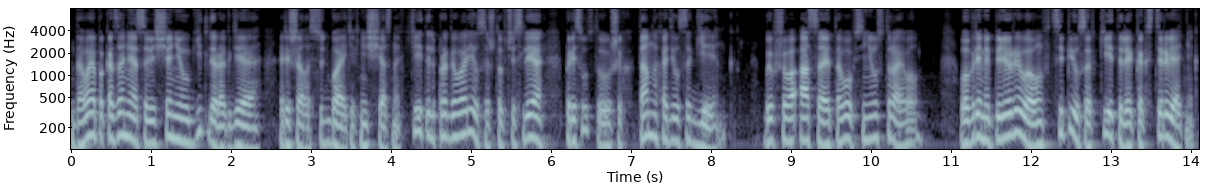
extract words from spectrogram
Давая показания о совещании у Гитлера, где решалась судьба этих несчастных, Кейтель проговорился, что в числе присутствовавших там находился Геринг. Бывшего аса это вовсе не устраивало. Во время перерыва он вцепился в Кейтеля как стервятник.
